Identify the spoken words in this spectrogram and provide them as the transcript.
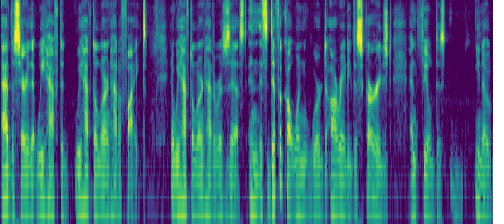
adversary that we have to we have to learn how to fight. And we have to learn how to resist. And it's difficult when we're already discouraged and feel dis, you know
